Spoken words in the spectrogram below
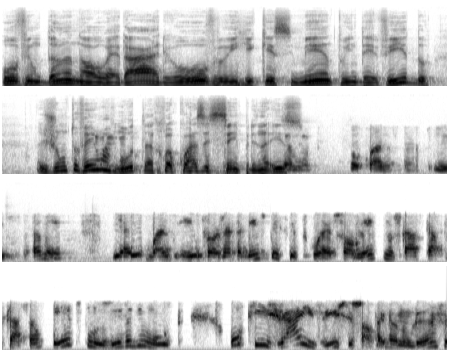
houve um dano ao erário, houve um enriquecimento indevido, junto vem uma multa, quase sempre, não é isso? Ou quase sempre, exatamente. E aí, mas e o projeto é bem específico, é somente nos casos de aplicação exclusiva de multa. O que já existe, só pegando um gancho,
